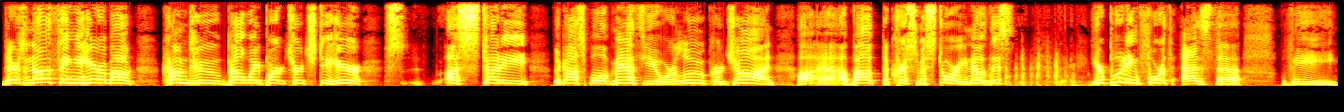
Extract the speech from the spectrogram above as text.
There's nothing here about come to Beltway Park Church to hear us study the Gospel of Matthew or Luke or John uh, uh, about the Christmas story. No, this you're putting forth as the the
